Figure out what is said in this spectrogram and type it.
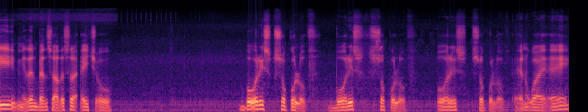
D054HO Μπόρις Σόκολοβ Μπόρις Σόκολοβ Μπόρις Σόκολοβ NYA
